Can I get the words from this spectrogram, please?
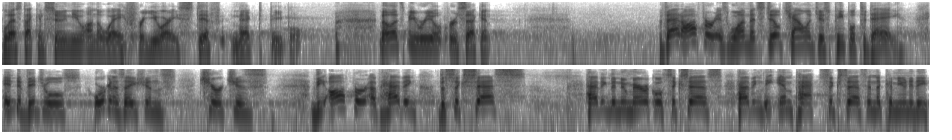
lest I consume you on the way, for you are a stiff necked people. Now, let's be real for a second. That offer is one that still challenges people today individuals, organizations, churches. The offer of having the success, having the numerical success, having the impact success in the community,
